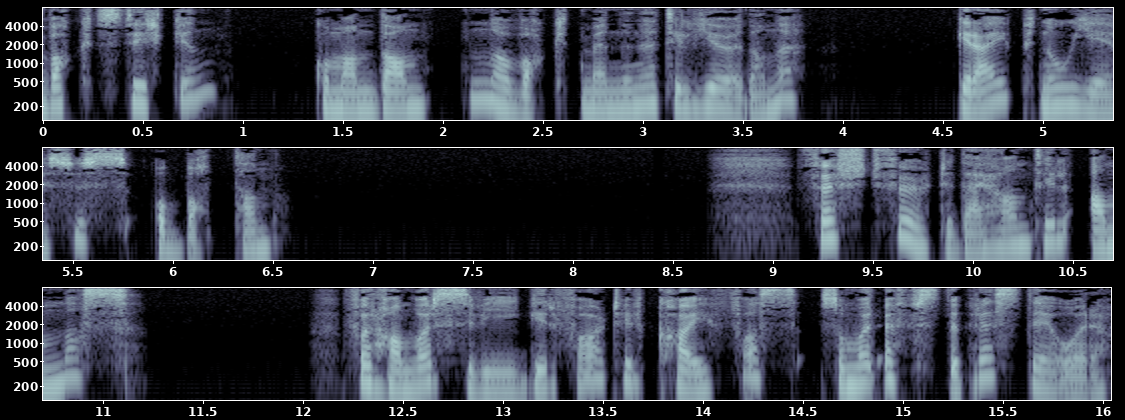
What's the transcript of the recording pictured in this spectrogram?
Vaktstyrken, kommandanten og vaktmennene til jødene greip nå Jesus og batt han. Først førte de han til Annas, for han var svigerfar til Kaifas, som var øvsteprest det året.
